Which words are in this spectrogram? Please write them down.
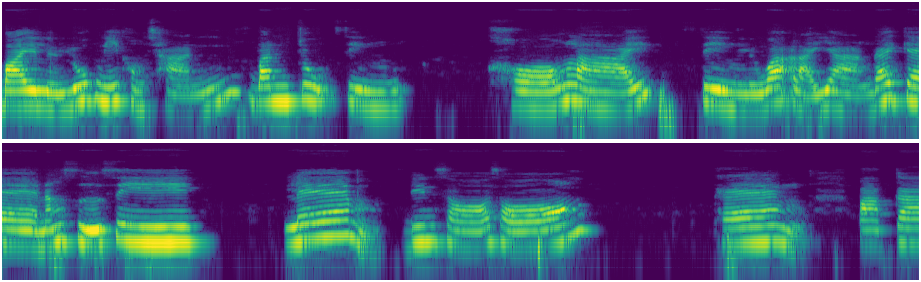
ใบหรือลูกนี้ของฉัน บรรจุสิ่งของหลายสิ่งหรือว่าหลายอย่างได้แก่หนังสือสี่เล่ม ดินสอสองแท่ง ปากกา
